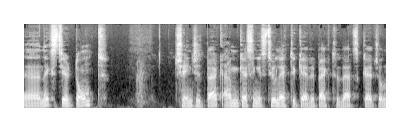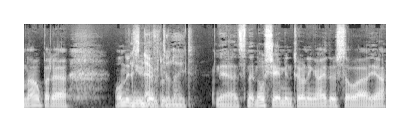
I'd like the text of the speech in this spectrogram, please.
uh, next year don't change it back. I'm guessing it's too late to get it back to that schedule now, but uh, on the it's new never game, too late. Yeah, it's no shame in turning either. So uh, yeah,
